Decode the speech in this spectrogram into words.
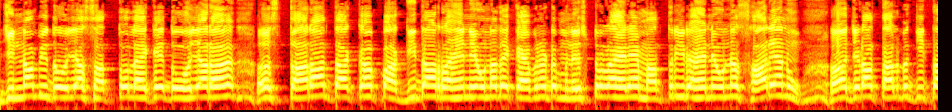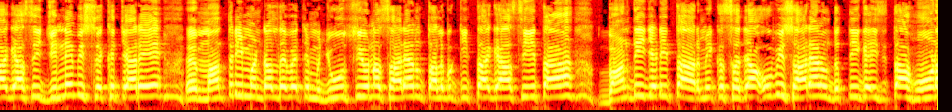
ਜਿੰਨਾ ਵੀ 2007 ਤੋਂ ਲੈ ਕੇ 2017 ਤੱਕ ਭਾਗੀਦਾਰ ਰਹੇ ਨੇ, ਉਹਨਾਂ ਦੇ ਕੈਬਨਿਟ ਮਿਨਿਸਟਰ ਰਹੇ ਨੇ, ਮੰਤਰੀ ਰਹੇ ਨੇ, ਉਹਨਾਂ ਸਾਰਿਆਂ ਨੂੰ ਜਿਹੜਾ ਤਲਬ ਕੀਤਾ ਗਿਆ ਸੀ, ਜਿੰਨੇ ਵੀ ਸਿੱਖ ਚਿਹਰੇ ਮੰਤਰੀ ਮੰਡਲ ਦੇ ਵਿੱਚ ਮੌਜੂਦ ਸੀ, ਉਹਨਾਂ ਸਾਰਿਆਂ ਨੂੰ ਤਲਬ ਕੀਤਾ ਗਿਆ ਸੀ, ਤਾਂ ਬਣਦੀ ਜਿਹੜੀ ਧਾਰਮਿਕ ਸਜ਼ਾ ਉਹ ਵੀ ਸਾਰਿਆਂ ਨੂੰ ਦਿੱਤੀ ਗਈ ਸੀ, ਤਾਂ ਹੁਣ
